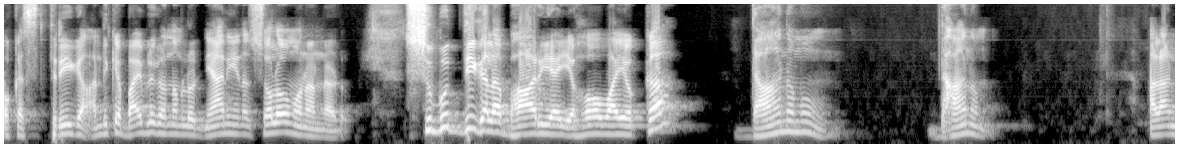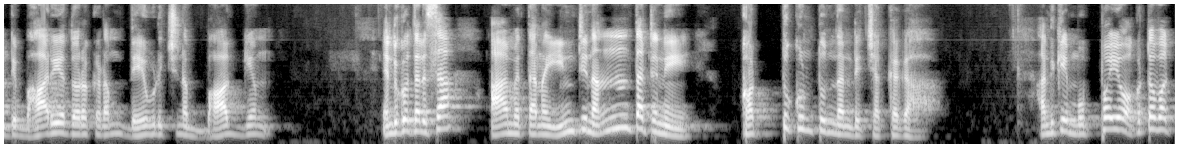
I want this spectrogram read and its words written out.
ఒక స్త్రీగా అందుకే బైబిల్ గ్రంథంలో జ్ఞాని అయిన సొలోమోన్ అన్నాడు సుబుద్ధి గల భార్య యహోవా యొక్క దానము దానం. అలాంటి భార్య దొరకడం దేవుడిచ్చిన భాగ్యం. ఎందుకో తెలుసా? ఆమె తన ఇంటినంతటిని కట్టుకుంటుందండి చక్కగా. అందుకే ముప్పై ఒకటవ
